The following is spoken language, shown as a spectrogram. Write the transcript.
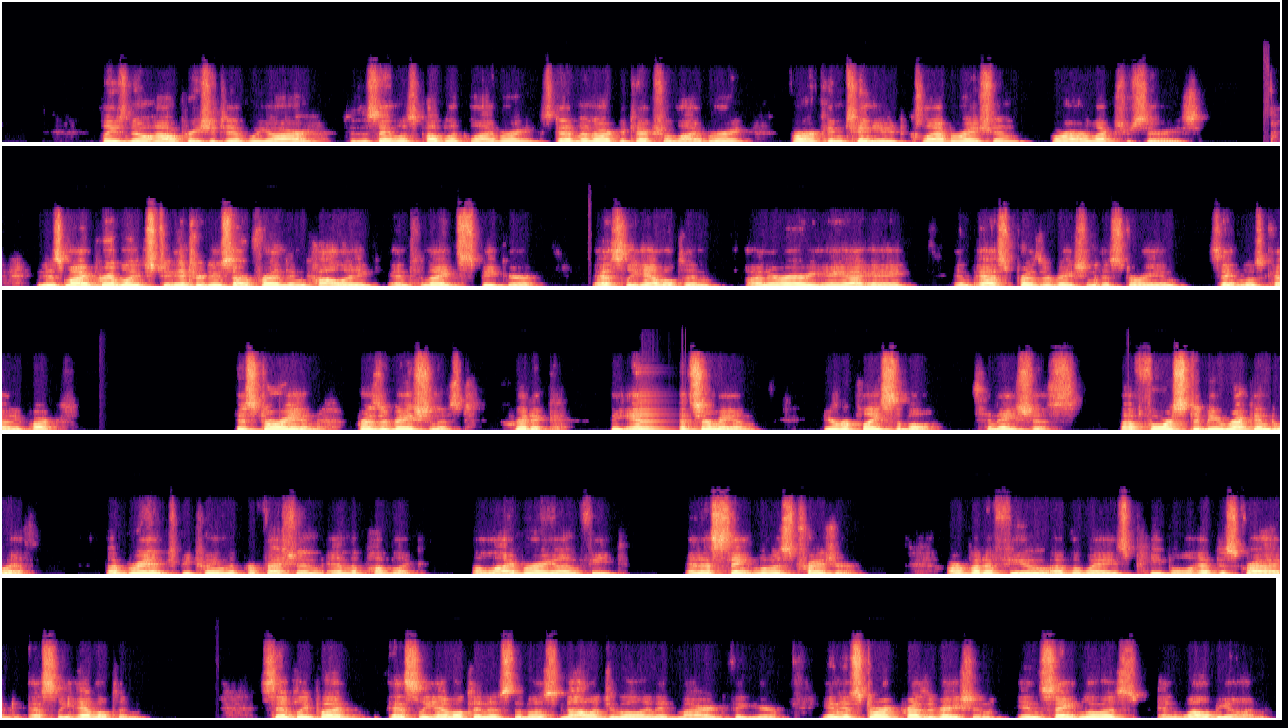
Please know how appreciative we are to the St. Louis Public Library, Steedman Architectural Library, for our continued collaboration for our lecture series. It is my privilege to introduce our friend and colleague and tonight's speaker, Esley Hamilton, honorary AIA and past preservation historian, St. Louis County Parks. Historian, preservationist, critic, the answer man, irreplaceable, tenacious, a force to be reckoned with, a bridge between the profession and the public, a library on feet, and a St. Louis treasure are but a few of the ways people have described Esley Hamilton. Simply put, Esley Hamilton is the most knowledgeable and admired figure in historic preservation in St. Louis and well beyond.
